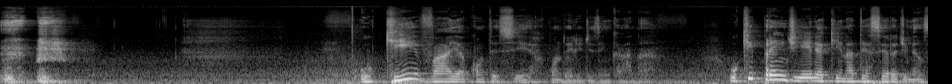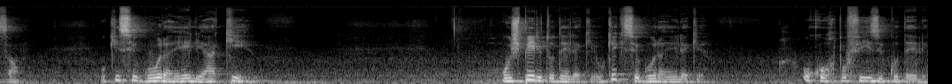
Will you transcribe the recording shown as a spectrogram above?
O que vai acontecer quando ele desencarnar? O que prende ele aqui na terceira dimensão? O que segura ele aqui? O espírito dele aqui. O que, que segura ele aqui? O corpo físico dele.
